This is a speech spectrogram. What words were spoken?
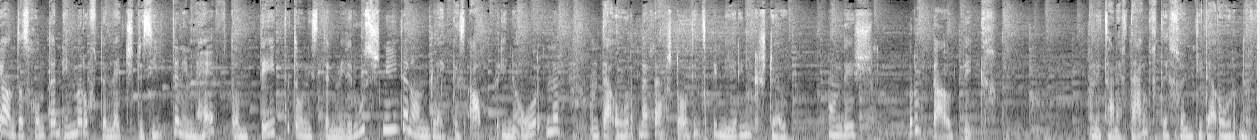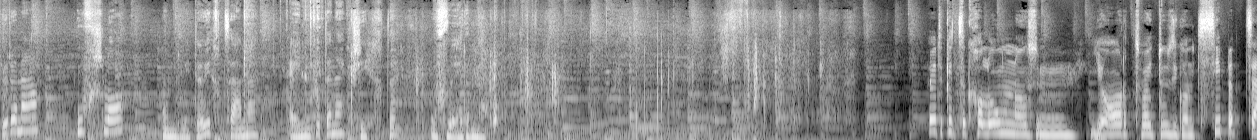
Ja, und das kommt dann immer auf der letzten Seite im Heft und dort und ich es dann wieder ausschneiden und lege es ab in einen Ordner und der Ordner der steht jetzt bei mir im Gestell und ist brutal dick. Und jetzt habe ich gedacht, ich könnte diesen Ordner vornehmen, aufschlagen und mit euch zusammen eine von diesen Geschichten aufwärmen. Heute gibt es eine Kolumne aus dem Jahr 2017.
